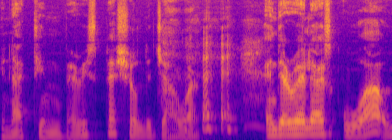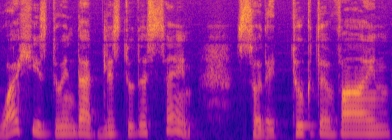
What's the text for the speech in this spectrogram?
and acting very special the jaguar. And they realized wow why he's doing that? Let's do the same. So they took the vine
